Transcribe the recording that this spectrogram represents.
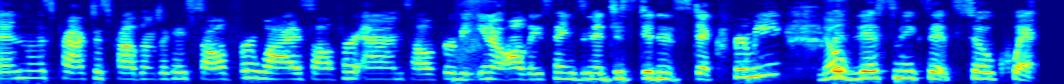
endless practice problems. Okay, solve for Y, solve for M, solve for B, you know, all these things. And it just didn't stick for me. No. Nope. But this makes it so quick,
